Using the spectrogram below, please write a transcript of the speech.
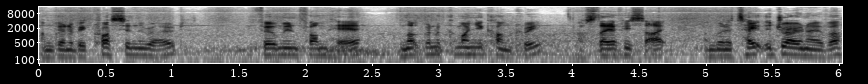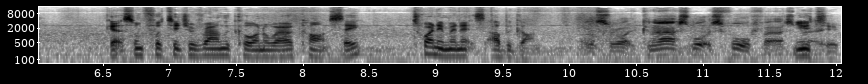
I'm going to be crossing the road, filming from here. I'm not going to come on your concrete. I'll stay off your site. I'm going to take the drone over, get some footage around the corner where I can't see. 20 minutes, I'll be gone. That's all right. Can I ask what it's for first? mate? YouTube.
